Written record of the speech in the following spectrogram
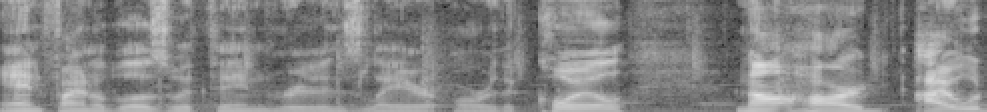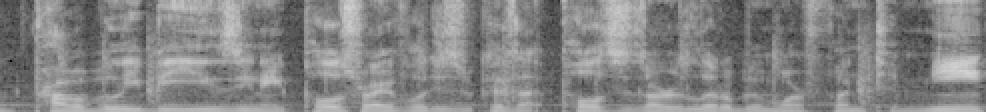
and final blows within Riven's lair or the coil not hard. I would probably be using a pulse rifle just because that pulses are a little bit more fun to me,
